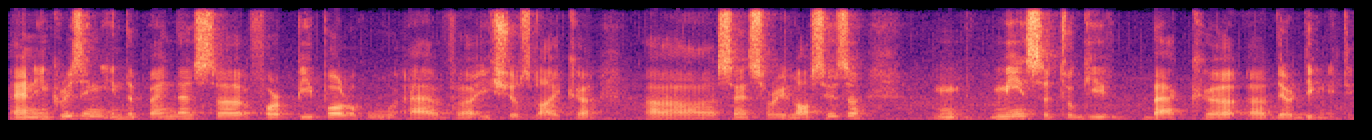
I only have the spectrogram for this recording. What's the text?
And increasing independence for people who have issues like sensory losses means to give back uh, uh, their dignity.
